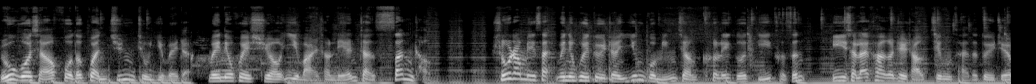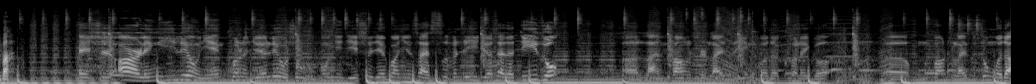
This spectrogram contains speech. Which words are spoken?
如果想要获得冠军，就意味着魏宁会需要一晚上连战三场。首场比赛，魏宁会对阵英国名将克雷格·迪克森，一起来看看这场精彩的对决吧。这是二零一六年昆仑决六十五公斤级世界冠军赛四分之一决赛的第一组。呃，蓝方是来自英国的克雷格，红呃红方是来自中国的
